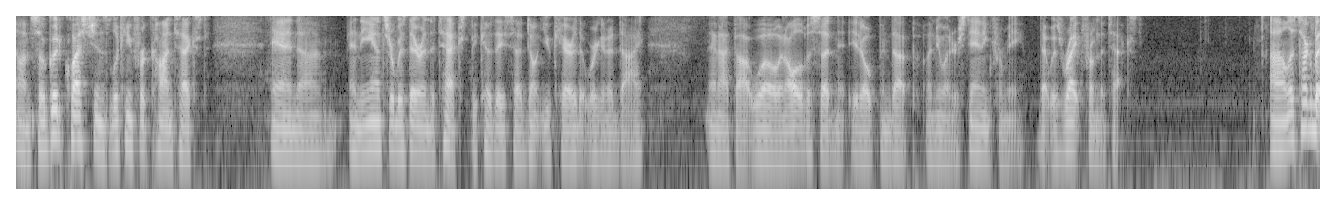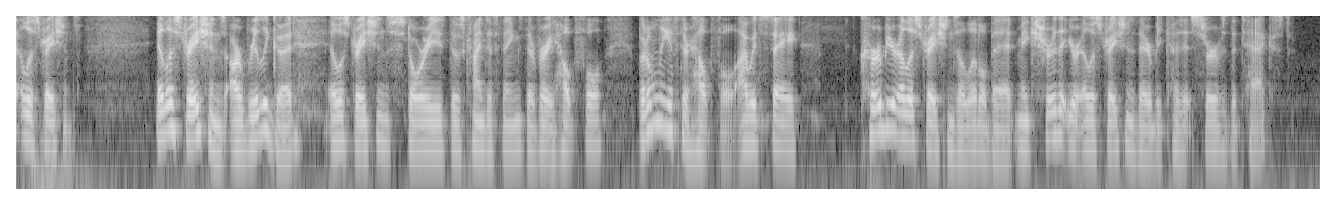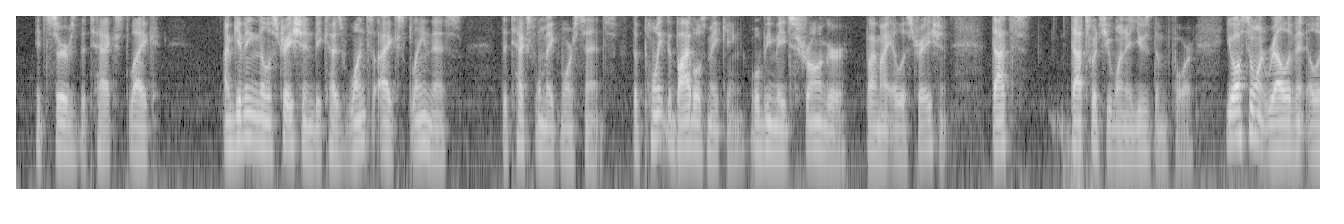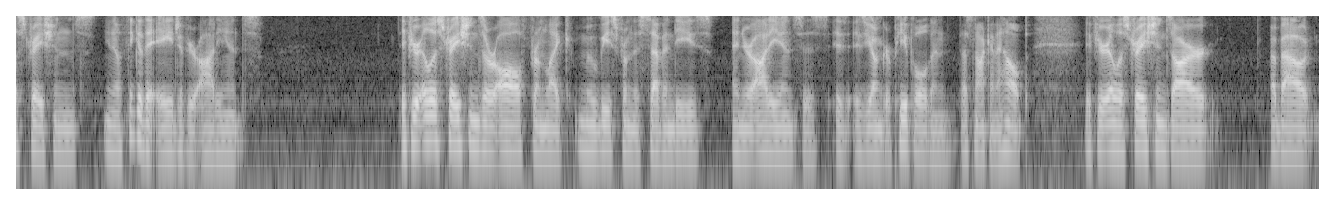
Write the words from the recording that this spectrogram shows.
Um, so good questions, looking for context, and um, and the answer was there in the text because they said, "Don't you care that we're going to die?" And I thought, "Whoa!" And all of a sudden, it opened up a new understanding for me that was right from the text. Uh, let's talk about illustrations. Illustrations are really good. Illustrations, stories, those kinds of things, they're very helpful, but only if they're helpful. I would say curb your illustrations a little bit. Make sure that your illustration is there because it serves the text. It serves the text. Like I'm giving an illustration because once I explain this, the text will make more sense. The point the Bible's making will be made stronger by my illustration. That's that's what you want to use them for. You also want relevant illustrations. You know, think of the age of your audience. If your illustrations are all from like movies from the 70s and your audience is is, is younger people, then that's not going to help. If your illustrations are about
